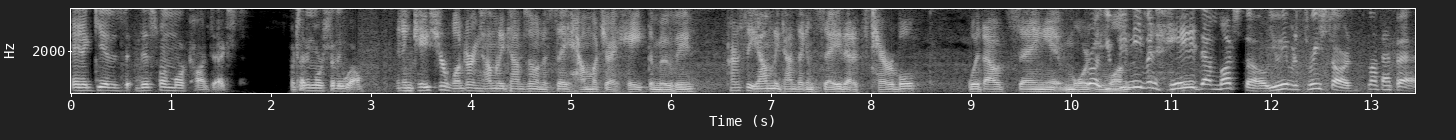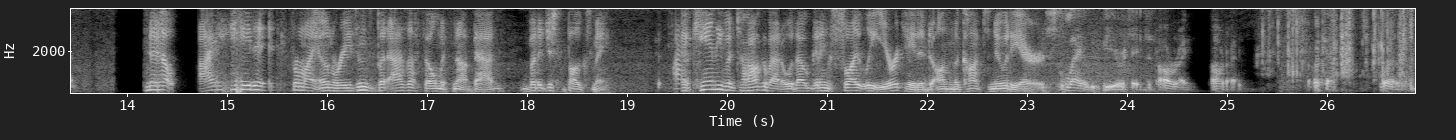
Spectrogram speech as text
and it gives this one more context, which I think works really well. And in case you're wondering how many times I want to say how much I hate the movie, I'm trying to see how many times I can say that it's terrible without saying it more Bro, than you once. didn't even hate it that much though. You gave it three stars. It's not that bad. No, I hate it for my own reasons, but as a film, it's not bad. But it just bugs me. I can't even talk about it without getting slightly irritated on the continuity errors. Slightly be irritated. All right, all right, okay, whatever.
